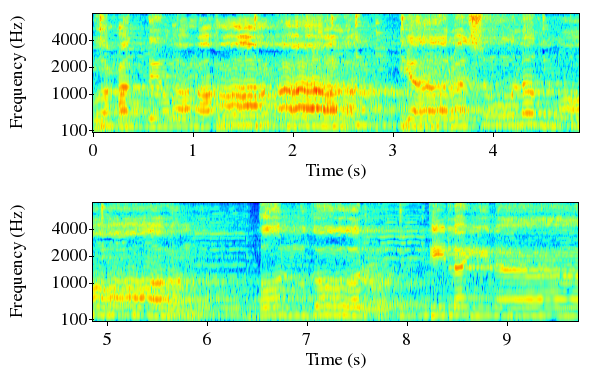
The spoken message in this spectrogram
معطرا يا رسول الله انظر إلينا.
